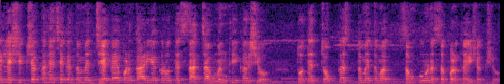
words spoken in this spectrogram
એટલે શિક્ષક કહે છે કે તમે જે કાંઈ પણ કાર્ય કરો તે સાચા મનથી કરશો, તો તે ચોક્કસ તમે તેમાં સંપૂર્ણ સફળ થઈ શકશો.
